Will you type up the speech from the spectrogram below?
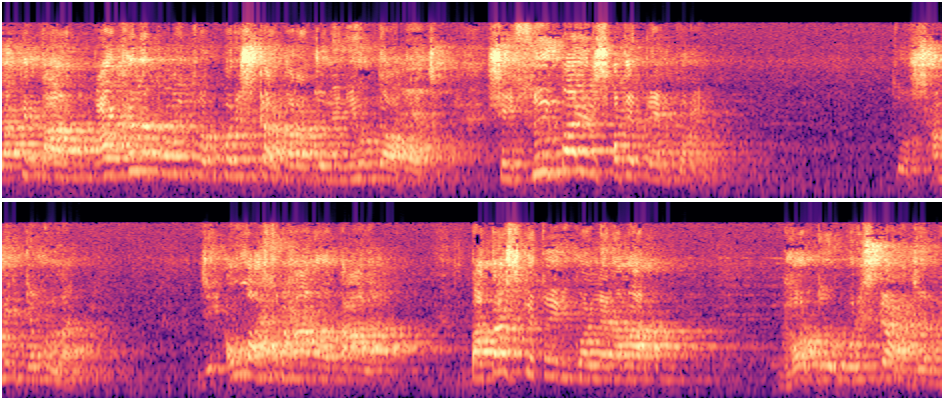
যাকে তার পায়খানা পবিত্র পরিষ্কার করার জন্য নিয়োগ দেওয়া হয়েছে, সেই সুইপারের সাথে প্রেম করে, তো স্বামীর কেমন লাগবে? যে আল্লাহ তালা বাতাসকে তৈরি করলেন আমার ঘর দৌড় পরিষ্কারের জন্য,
